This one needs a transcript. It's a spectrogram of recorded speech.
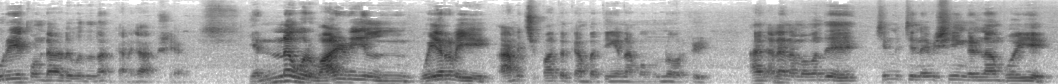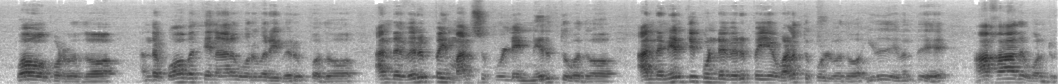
ஊரே கொண்டாடுவது தான் கனகாபிஷேகம். என்ன ஒரு வாழ்வியல் உயர்வை அமைச்சு பார்த்துருக்கான் பார்த்தீங்க நம்ம முன்னோர்கள். அதனால் நம்ம வந்து சின்ன சின்ன விஷயங்கள்லாம் போய் கோபப்படுறதோ அந்த கோபத்தினால ஒருவரை வெறுப்பதோ அந்த வெறுப்பை மனசுக்குள்ளே நிறுத்துவதோ அந்த நிறுத்தி கொண்ட வெறுப்பையே வளர்த்து கொள்வதோ இது வந்து ஆகாத ஒன்று.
